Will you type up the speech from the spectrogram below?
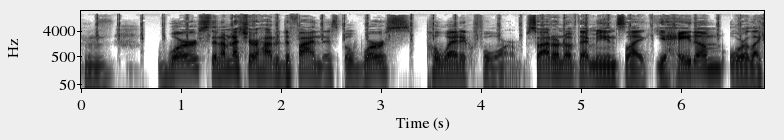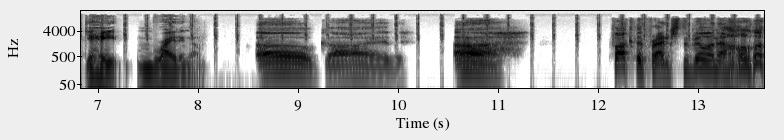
Hmm. Worst, and I'm not sure how to define this, but worse poetic form. So I don't know if that means like you hate them or like you hate writing them. oh God. Ah. Fuck the French, the villanelle.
